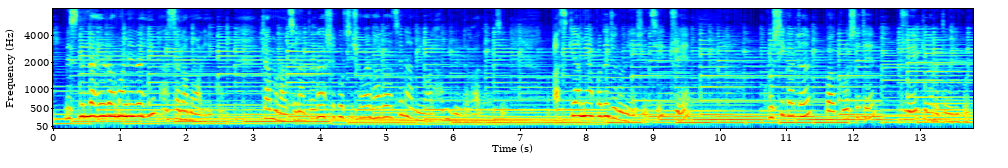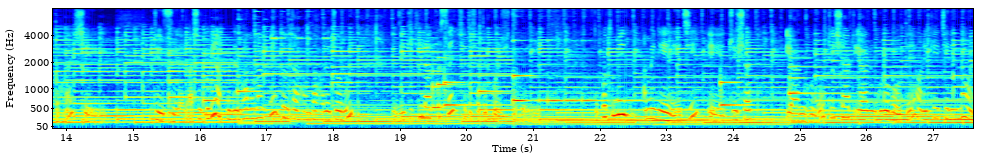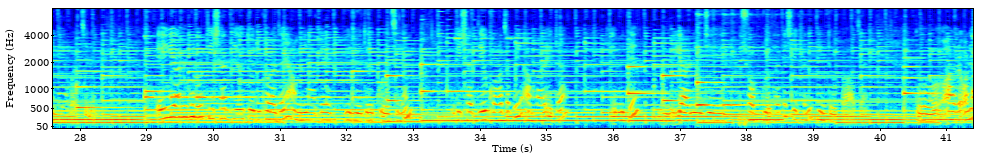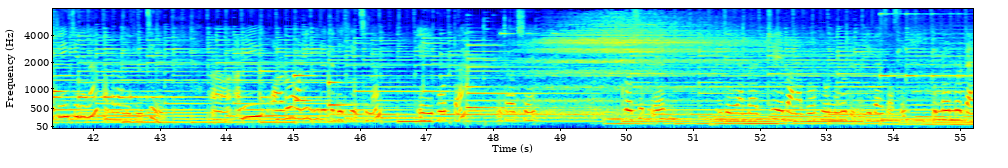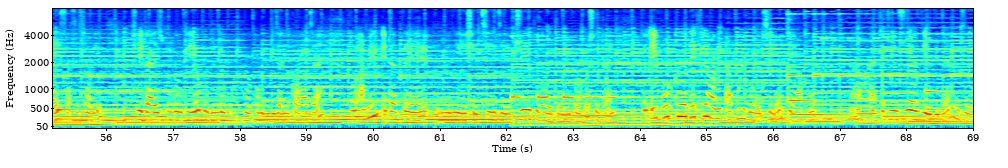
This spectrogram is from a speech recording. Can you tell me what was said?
বিসমিল্লাহ রহমানির রাহিম। আসসালামু আলাইকুম। কেমন আছেন আপনারা? আশা করছি সবাই ভালো আছেন আমি আলহামদুলিল্লাহ ভালো আছি। আজকে আমি আপনাদের জন্য নিয়ে এসেছি ট্রে। ক্রোশি কাটার বা ক্রোশেটের ট্রে কীভাবে তৈরি করতে হয় সেই টিউটোরিয়াল। আশা করি আপনাদের ভালো লাগবে। তো তখন তাহলে চলুন, যে কী কী লাগতেছে সেটার সাথে পরিচিত তো প্রথমেই আমি নিয়ে নিয়েছি এই টি শার্ট ইয়ার্নগুলো টি শার্ট ইয়ার্নগুলো বলতে অনেকেই চেনেন না অনেকে আবার চেনেন এই ইয়ার্নগুলো টি শার্ট দিয়েও তৈরি করা যায়। আমি আগে ভিডিওতে করেছিলাম। টি শার্ট দিয়েও করা যাবে। আবার এটা এমনিতে ইয়ার্নের যে শপগুলো থাকে, সেখানে কিনতেও পাওয়া যায়। তো আর অনেকেই চেনে না, আবার অনেকেই চেনে আমি আরও অনেক ভিডিওতে দেখিয়েছিলাম এই বোর্ডটা এটা হচ্ছে ক্রোশেটের যে আমরা ট্রে বানাবো, কি অন্য অন্য ডিভাইস আছে অন্য অন্য ডাইস আছে সরি সেই ডাইসগুলো দিয়েও বিভিন্ন রকম ডিজাইন করা যায়। তো আমি এটাতে নিয়ে এসেছি যে ট্রে কীভাবে তৈরি করব সেটাই। তো এই বোর্ডগুলো দেখে অনেক আপুই বলেছিল যে আপু একটা টিউটোরিয়াল দিয়ে দিবেন যে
